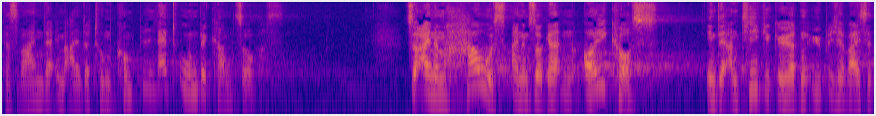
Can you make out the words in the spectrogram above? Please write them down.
das war in der, im Altertum komplett unbekannt sowas. Zu einem Haus, einem sogenannten Oikos, in der Antike gehörten üblicherweise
